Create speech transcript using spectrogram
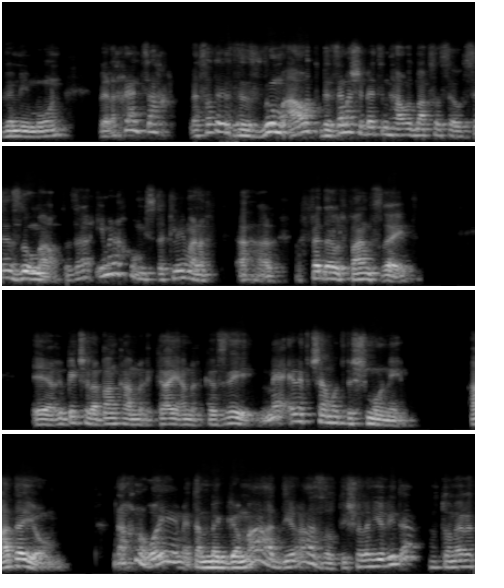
ומימון, ולכן צריך לעשות איזה zoom out, וזה מה שבעצם האוורד מרקס עושה, הוא עושה zoom out. אז אם אנחנו מסתכלים על ה-Federal Funds Rate, אה, הריבית של הבנק האמריקאי המרכזי מ-1980 עד היום, אנחנו רואים את המגמה האדירה הזאת של הירידה. זאת אומרת,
